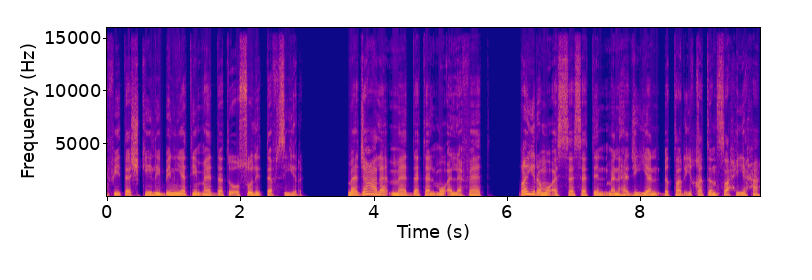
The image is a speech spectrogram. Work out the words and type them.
في تشكيل بنية مادة أصول التفسير. ما جعل مادة المؤلفات غير مؤسسة منهجيا بطريقة صحيحة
